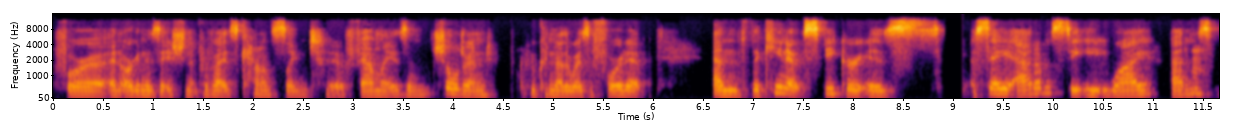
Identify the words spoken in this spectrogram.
for an organization that provides counseling to families and children who couldn't otherwise afford it and the keynote speaker is Cey Adams, C E Y Adams. Mm-hmm.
